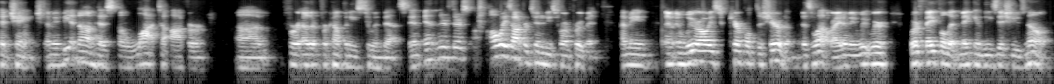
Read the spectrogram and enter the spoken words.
had changed. I mean, Vietnam has a lot to offer uh, for other for companies to invest. And, and there's there's always opportunities for improvement. I mean, and, and we are always careful to share them as well, right? I mean, we, we're we're faithful at making these issues known.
